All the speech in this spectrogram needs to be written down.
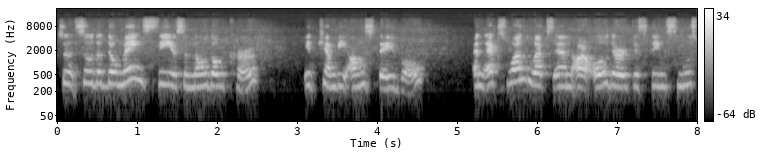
So, so the domain C is a nodal curve. It can be unstable. And X1 to Xn are ordered distinct smooth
